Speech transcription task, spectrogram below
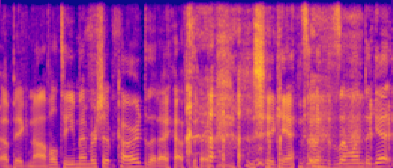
a big novelty membership card that I have to shake hands with someone to get?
